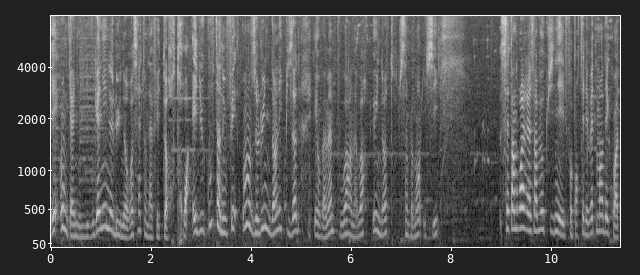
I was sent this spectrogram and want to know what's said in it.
Et on gagne, vous gagnez une lune, recette on a fait tort 3 et du coup ça nous fait 11 lunes dans l'épisode et on va même pouvoir en avoir une autre tout simplement ici. Cet endroit est réservé aux cuisiniers, il faut porter les vêtements adéquats.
